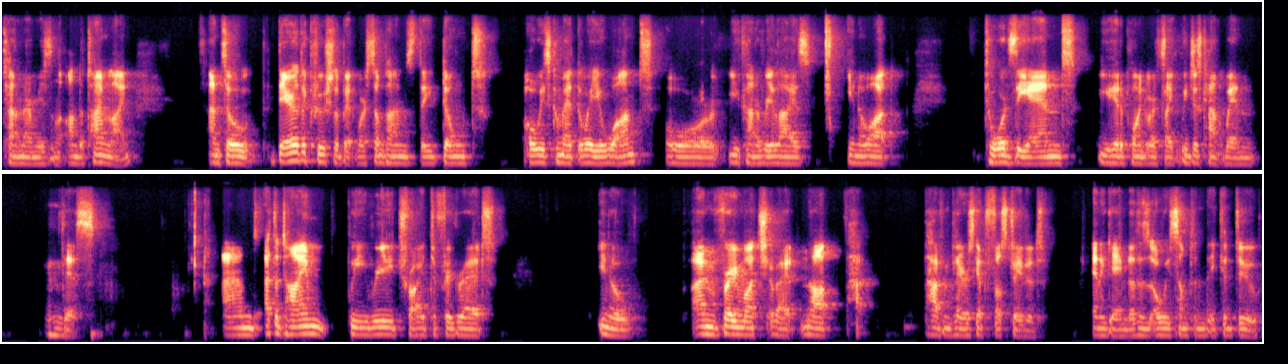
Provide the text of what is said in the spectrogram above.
kind of memories on, on the timeline and so they're the crucial bit where sometimes they don't always come out the way you want or you kind of realize you know what towards the end you hit a point where it's like we just can't win mm-hmm. this. And at the time, we really tried to figure out, you know, I'm very much about not ha- having players get frustrated in a game. That is always something they could do.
